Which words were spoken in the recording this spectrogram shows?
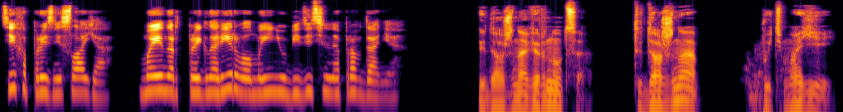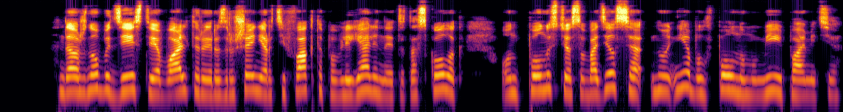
Тихо произнесла я. Мейнард проигнорировал мои неубедительные оправдания. Ты должна вернуться. Ты должна быть моей. Должно быть, действия Вальтера и разрушение артефакта повлияли на этот осколок. Он полностью освободился, но не был в полном уме и памяти.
